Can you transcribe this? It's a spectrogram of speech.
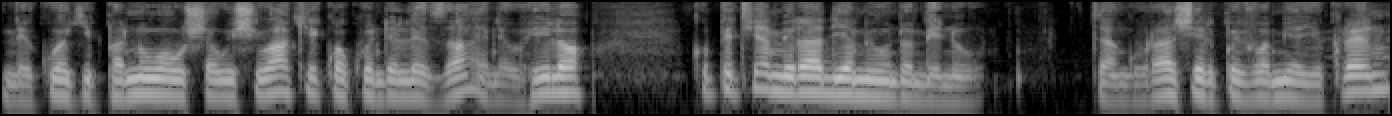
imekuwa ikipanua ushawishi wake kwa kuendeleza eneo hilo kupitia miradi ya miundombinu. Tangu Rusia ilipoivamia Ukraine,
